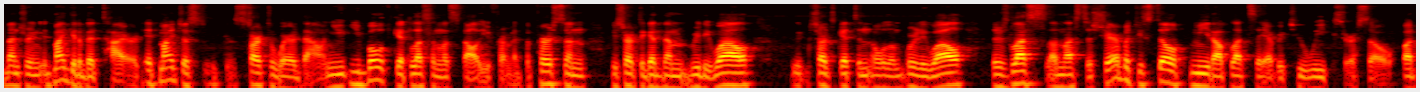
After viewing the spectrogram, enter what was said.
mentoring it might get a bit tired. It might just start to wear down. You you both get less and less value from it. The person you start to get them really well, you start to get to know them really well. There's less and less to share, but you still meet up, let's say every two weeks or so. But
